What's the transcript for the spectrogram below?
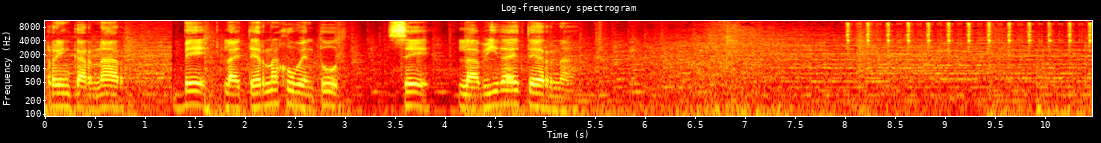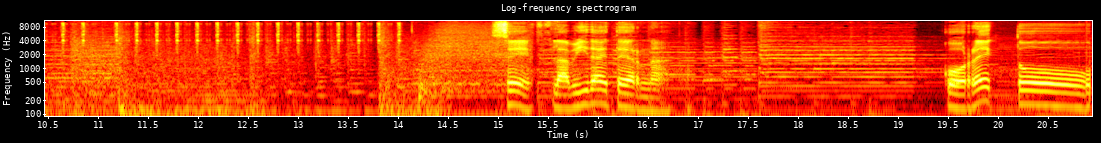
Reencarnar. B. La eterna juventud. C. La vida eterna. La vida eterna. Correcto.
